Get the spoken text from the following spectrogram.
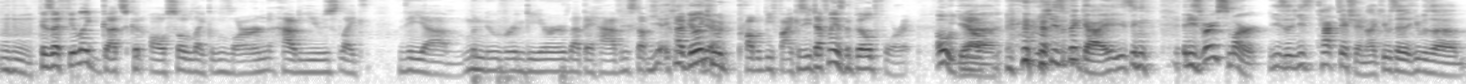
Mm-hmm. because I feel like Guts could also like learn how to use like the um, maneuver gear that they have and stuff. Yeah, he- I feel like yeah. he would probably be fine because he definitely has the build for it. Oh yeah, he's a big guy. He's and he's very smart. He's a, he's a tactician. Like he was a he was a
